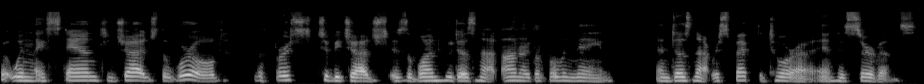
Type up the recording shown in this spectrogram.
But when they stand to judge the world, the first to be judged is the one who does not honor the holy name and does not respect the Torah and his servants.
